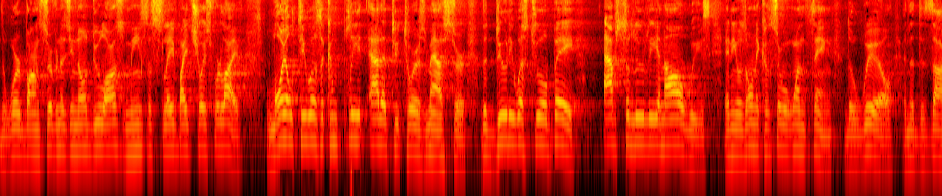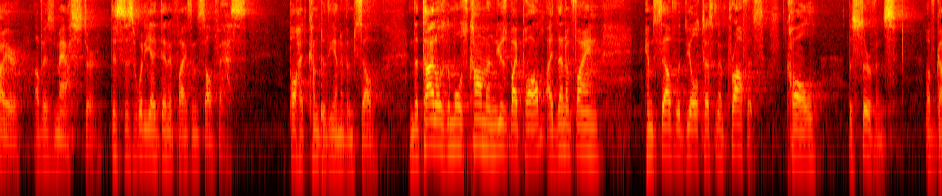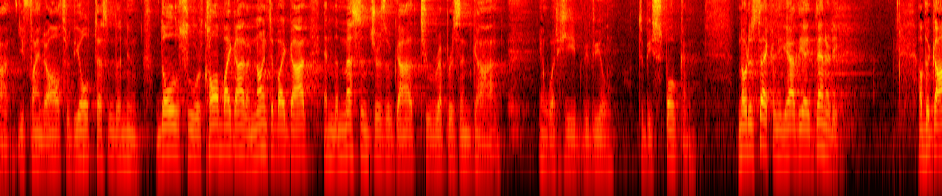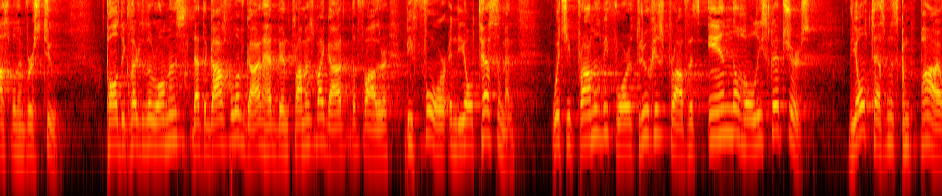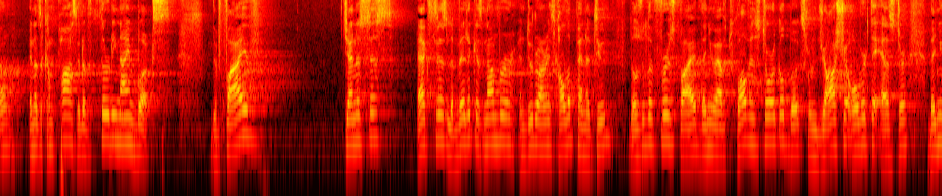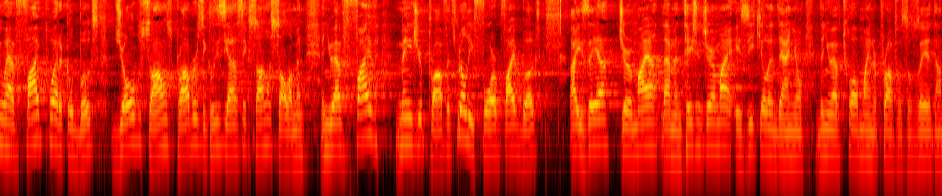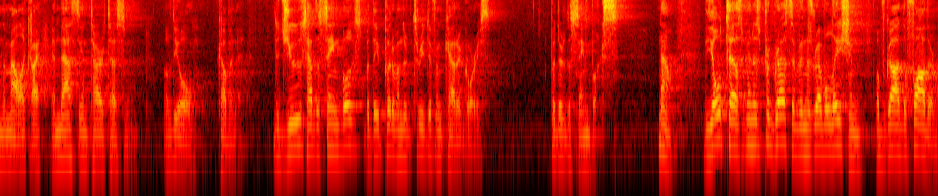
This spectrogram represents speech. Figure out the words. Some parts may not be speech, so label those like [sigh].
The word bondservant, as you know, doulos, means a slave by choice for life. Loyalty was a complete attitude toward his master. The duty was to obey absolutely and always. And he was only concerned with one thing the will and the desire of his master. This is what he identifies himself as. Paul had come to the end of himself. And the title is the most common used by Paul, identifying himself with the Old Testament prophets called the servants of God. You find it all through the Old Testament the New. Those who were called by God, anointed by God, and the messengers of God to represent God in what He revealed to be spoken. Notice, secondly, you have the identity of the gospel in verse 2. Paul declared to the Romans that the gospel of God had been promised by God the Father before in the Old Testament, which he promised before through his prophets in the Holy Scriptures. The Old Testament is compiled and is a composite of 39 books. The five Genesis, Exodus, Leviticus, Number, and Deuteronomy is called the Pentateuch. Those are the first five. Then you have 12 historical books from Joshua over to Esther. Then you have five poetical books Job, Psalms, Proverbs, Ecclesiastes, Song of Solomon. And you have five major prophets, really four, five books Isaiah, Jeremiah, Lamentation, Jeremiah, Ezekiel, and Daniel. And then you have 12 minor prophets, Hosea down to Malachi. And that's the entire Testament of the Old Covenant. The Jews have the same books, but they put them under three different categories. But they're the same books. Now, the Old Testament is progressive in its revelation of God the Father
